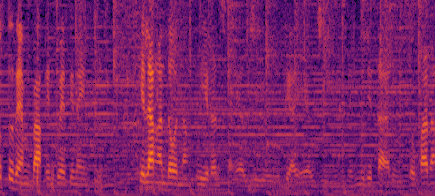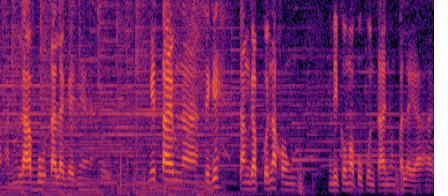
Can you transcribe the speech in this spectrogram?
wrote to them back in 2019, kailangan daw ng clearance ng LGU, DILG, and then military. So parang ang labo talaga niya. So may time na, sige, tanggap ko na kung hindi ko mapupuntahan yung kalayaan.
